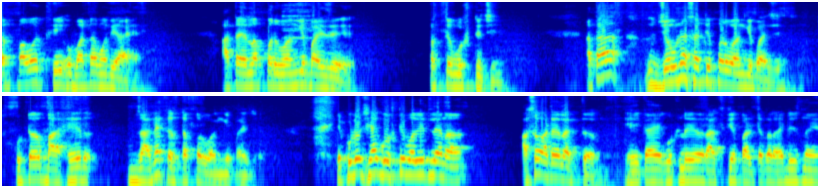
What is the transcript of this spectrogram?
तफावत ही उभाटामध्ये आहे. आता याला परवानगी पाहिजे प्रत्येक गोष्टीची. आता जेवण्यासाठी परवानगी पाहिजे. कुठं बाहेर जाण्याकरता परवानगी पाहिजे. एकूणच ह्या गोष्टी बघितल्या ना असं वाटायला लागतं. हे काय कुठले राजकीय पार्ट्या तर राहिलीच नाही.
